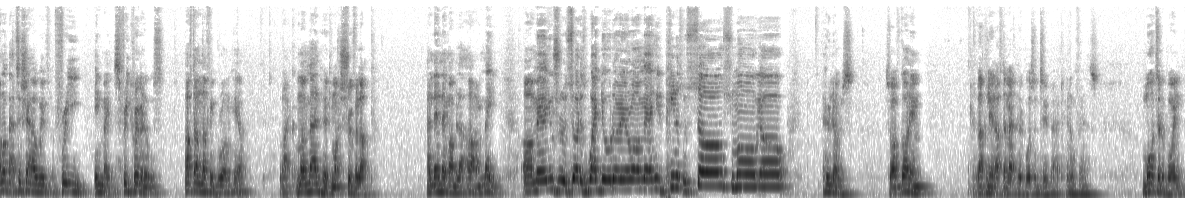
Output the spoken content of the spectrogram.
I'm about to shower with three inmates, three criminals. I've done nothing wrong here. Like, my manhood might shrivel up. And then they might be like, oh, mate, oh, man, you should have saw this white dude earlier on, man. His penis was so small, yo. Who knows? So I've got in. Luckily enough, the manhood wasn't too bad, in all fairness. More to the point,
